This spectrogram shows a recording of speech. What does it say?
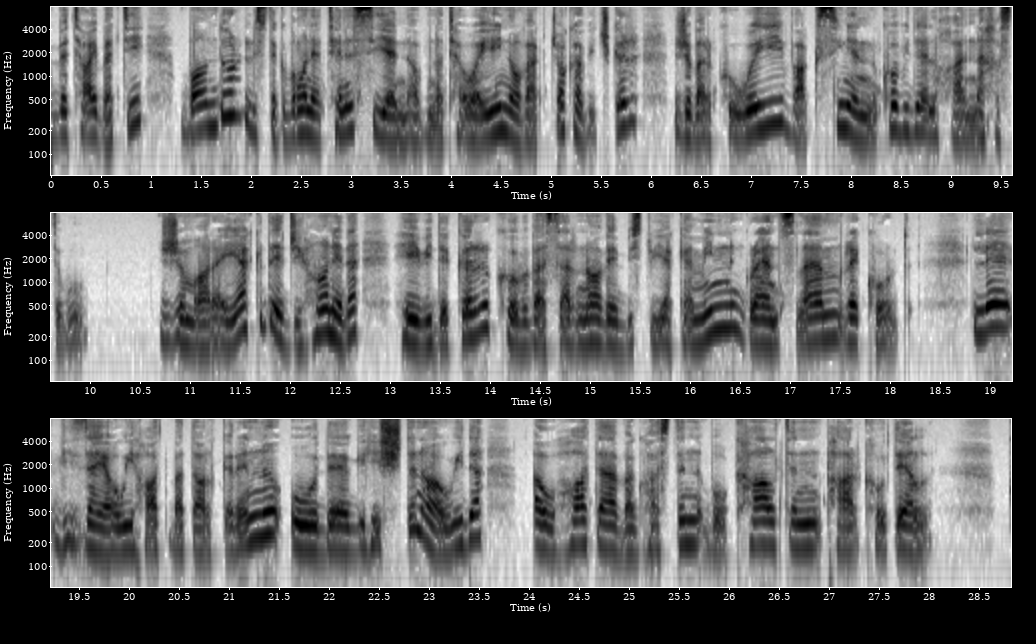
به تایبتی باندور لستگوان تنسی نوونتوایی نووک جاکاویچ کر جبر کووی واکسین کووید الخوا نخسته بود. جماره یک ده جهان ده هیوی ده کر که به سرناو بیستو یکمین گراند سلام رکورد. لی ویزایاوی هات بطال کرن و ده گهشتن آوی ده او هات و گهستن بو کالتن پارک هوتل.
